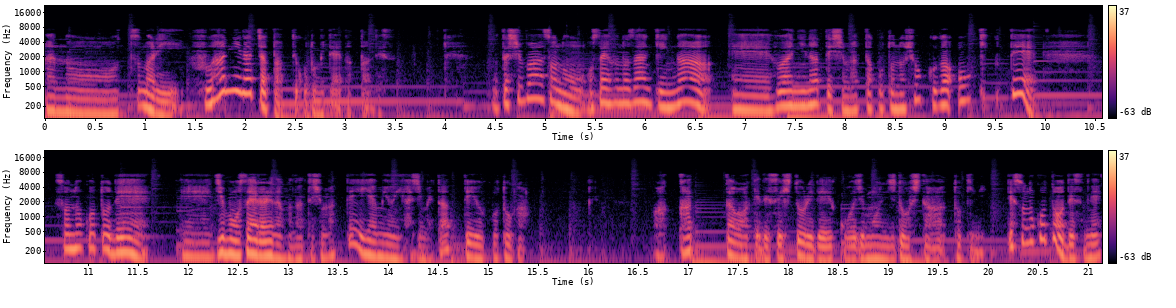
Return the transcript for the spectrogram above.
あのー、つまり、不安になっちゃったってことみたいだったんです。私は、その、お財布の残金が、えー、不安になってしまったことのショックが大きくて、そのことで、えー、自分を抑えられなくなってしまって嫌味を言い始めたっていうことが分かったわけです。一人でこう自問自答した時に。で、そのことをですね、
